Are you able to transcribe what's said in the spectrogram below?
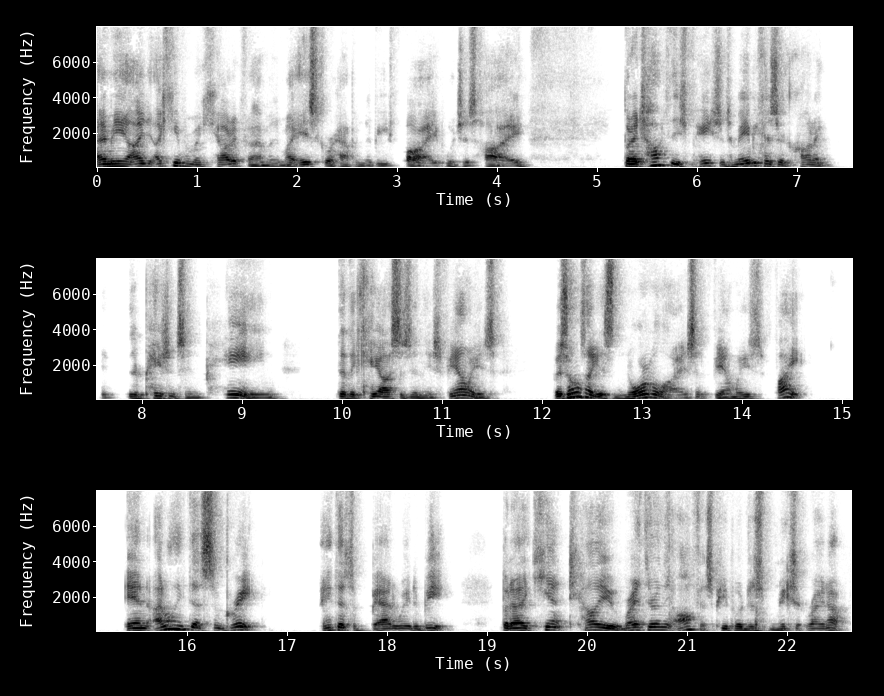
I mean, I, I came from a chaotic family. My ACE score happened to be five, which is high. But I talk to these patients, maybe because they're chronic, they're patients in pain, that the chaos is in these families. But it's almost like it's normalized that families fight. And I don't think that's so great. I think that's a bad way to be but I can't tell you right there in the office. People just mix it right up.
